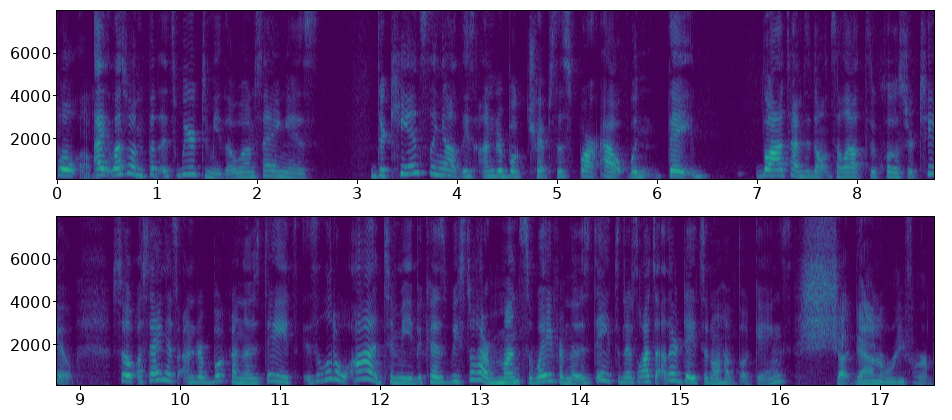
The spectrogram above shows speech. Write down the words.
Well, um, I that's what. I'm, but it's weird to me though. What I'm saying is, they're canceling out these underbooked trips this far out when they. A lot of times they don't sell out to closer to. So saying it's underbooked on those dates is a little odd to me because we still are months away from those dates, and there's lots of other dates that don't have bookings. Shut down a refurb.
